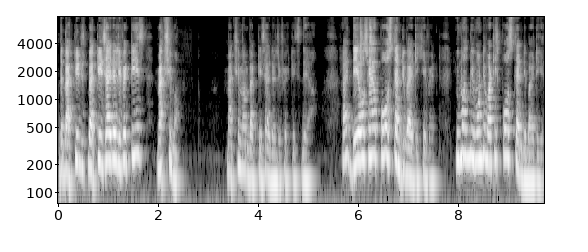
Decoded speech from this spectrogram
the bacteri bactericidal effect is maximum maximum bactericidal effect is there. Right? They also have post-antibiotic effect. You must be wondering what is post-antibiotic.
